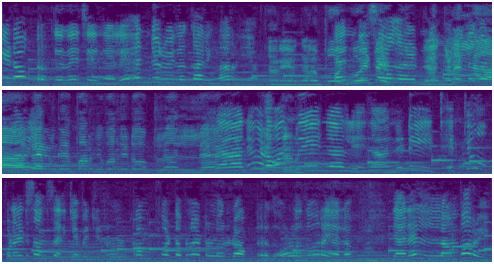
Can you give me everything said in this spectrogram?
ഈ ഡോക്ടർക്ക് എന്ന് വെച്ച് കഴിഞ്ഞാൽ എന്റെ ഒരു വിധ കാര്യങ്ങൾ അറിയാം. നല്ല ഞാനിവിടെ വന്നു കഴിഞ്ഞാൽ ഞാൻ എനിക്ക് ഓപ്പൺ ആയിട്ട് സംസാരിക്കാൻ പറ്റിയിട്ടുള്ള കംഫർട്ടബിൾ ആയിട്ടുള്ള ഒരു ഡോക്ടർ ഉള്ളത് പറയാലോ. ഞാൻ എല്ലാം പറയും.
